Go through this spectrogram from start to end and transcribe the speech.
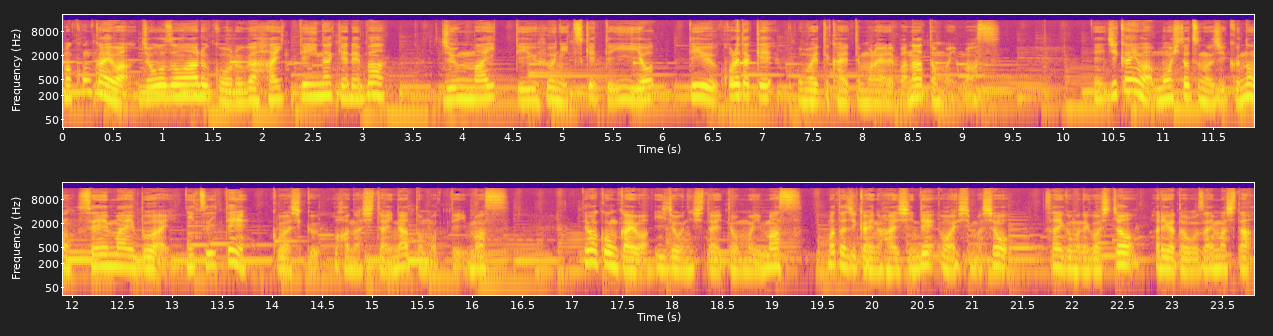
まあ、今回は醸造アルコールが入っていなければ純米っていう風につけていいよっていうこれだけ覚えて帰ってもらえればなと思います。で次回はもう一つの軸の精米部合について詳しくお話したいなと思っています。では今回は以上にしたいと思います。また次回の配信でお会いしましょう。最後までご視聴ありがとうございました。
